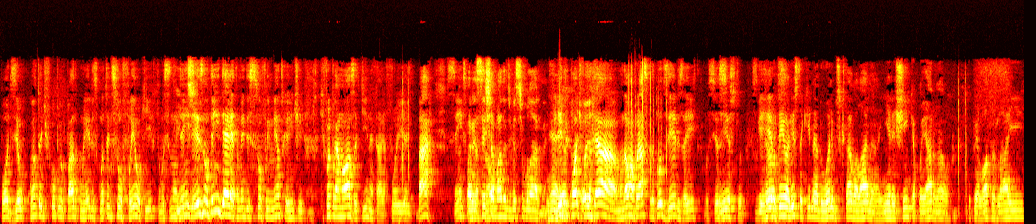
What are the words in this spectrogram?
pô, dizer o quanto a gente ficou preocupado com eles, o quanto a gente sofreu aqui. Então vocês não têm, eles não têm ideia também desse sofrimento que a gente, que foi pra nós aqui, né, cara? Foi, bah, sem Parecer explicação. chamada de vestibular, né? O É, Felipe eu- pode fazer até mandar um abraço pra todos eles aí, vocês, Isso. os Então guerreiros. eu tenho a lista aqui né, do ônibus que estava lá na, em Erechim, que apoiaram né, o, o Pelotas lá e,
